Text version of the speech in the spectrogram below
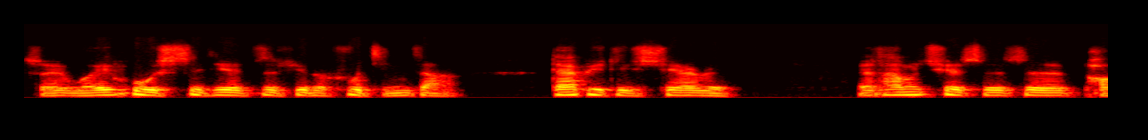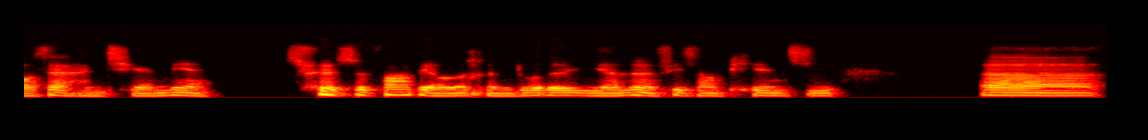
所以维护世界秩序的副警长 （Deputy Sheriff），而他们确实是跑在很前面，确实发表了很多的言论非常偏激。呃，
